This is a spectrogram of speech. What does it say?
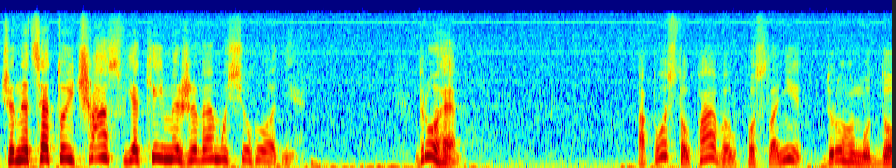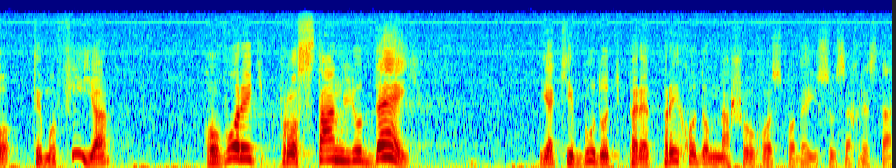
чи не це той час, в який ми живемо сьогодні? Друге, апостол Павел в посланні другому до Тимофія говорить про стан людей, які будуть перед приходом нашого Господа Ісуса Христа.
